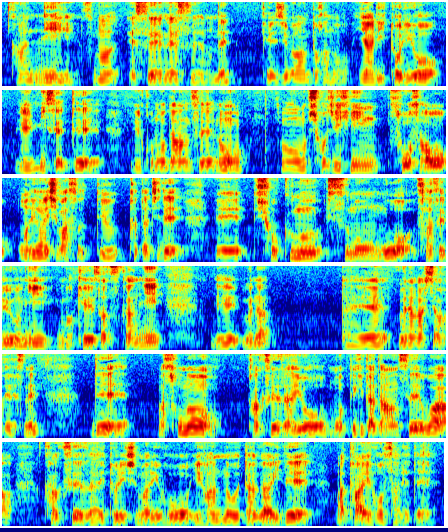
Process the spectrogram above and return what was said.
間にその SNS でのね掲示板とかのやり取りを見せてこの男性のその所持品捜査をお願いしますっていう形で、え、職務質問をさせるように今警察官に、えうなえ、促したわけですね。で、ま、その覚醒剤を持ってきた男性は覚醒剤取締法違反の疑いで、ま、逮捕されて、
